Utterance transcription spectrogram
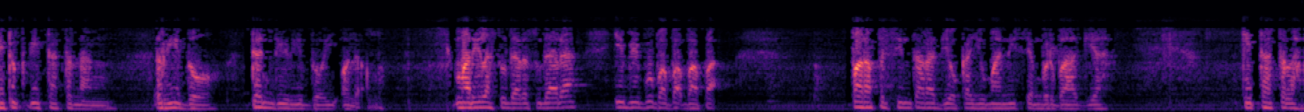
hidup kita tenang, ridho, dan diridhoi oleh Allah. Marilah saudara-saudara, ibu-ibu, bapak-bapak, para pecinta radio kayu manis yang berbahagia. Kita telah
